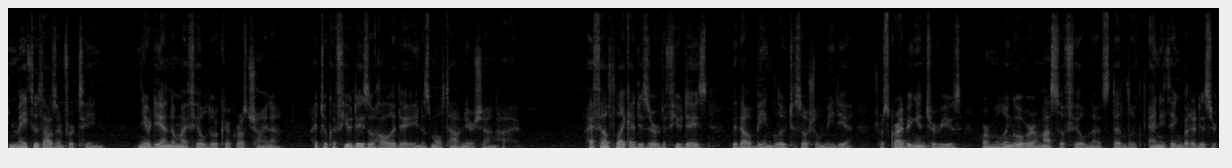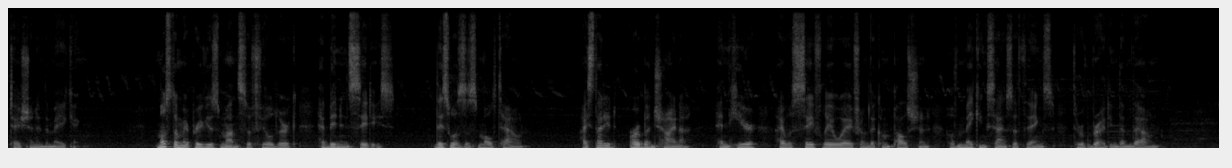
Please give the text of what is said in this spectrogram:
In May 2014, near the end of my fieldwork across China, I took a few days of holiday in a small town near Shanghai. I felt like I deserved a few days without being glued to social media, transcribing interviews, or mulling over a mass of field notes that looked anything but a dissertation in the making. Most of my previous months of fieldwork had been in cities. This was a small town. I studied urban China, and here I was safely away from the compulsion of making sense of things through writing them down.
